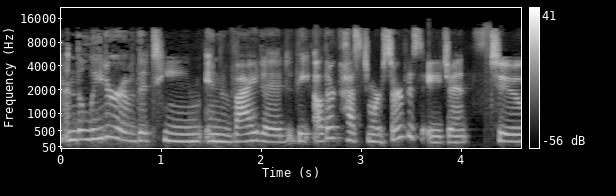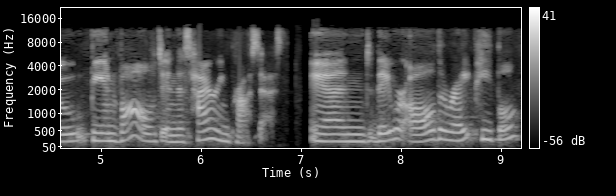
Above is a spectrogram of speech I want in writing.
And the leader of the team invited the other customer service agents to be involved in this hiring process. And they were all the right people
